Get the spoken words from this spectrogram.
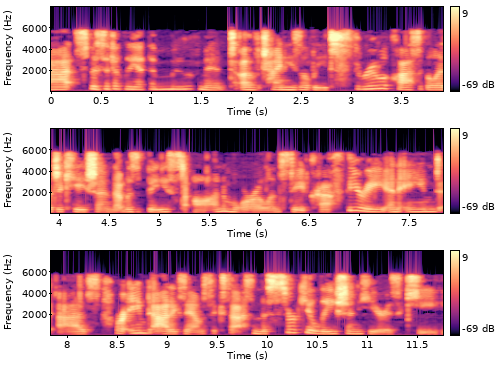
at specifically at the movement of Chinese elites through a classical education that was based on moral and statecraft theory and aimed as or aimed at exam success. And the circulation here is key.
